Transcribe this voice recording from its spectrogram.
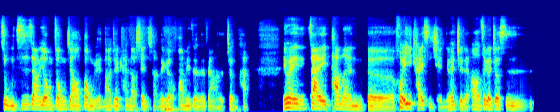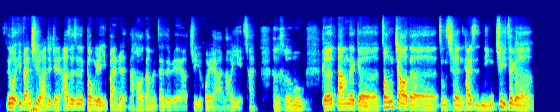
组织这样用宗教动员，然后就看到现场那个画面，真的非常的震撼。因为在他们的会议开始前，你会觉得哦，这个就是如果一般去的话，就觉得啊，这是公园一般人，然后他们在这边要聚会啊，然后野餐，很和睦。可是当那个宗教的主持人开始凝聚这个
